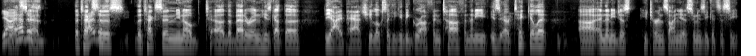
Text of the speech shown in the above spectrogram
Yeah, I had sad. this. The I had Texas, the Texan, you know, t- uh, the veteran. He's got the the eye patch. He looks like he could be gruff and tough, and then he is articulate, uh, and then he just he turns on you as soon as he gets a seat.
